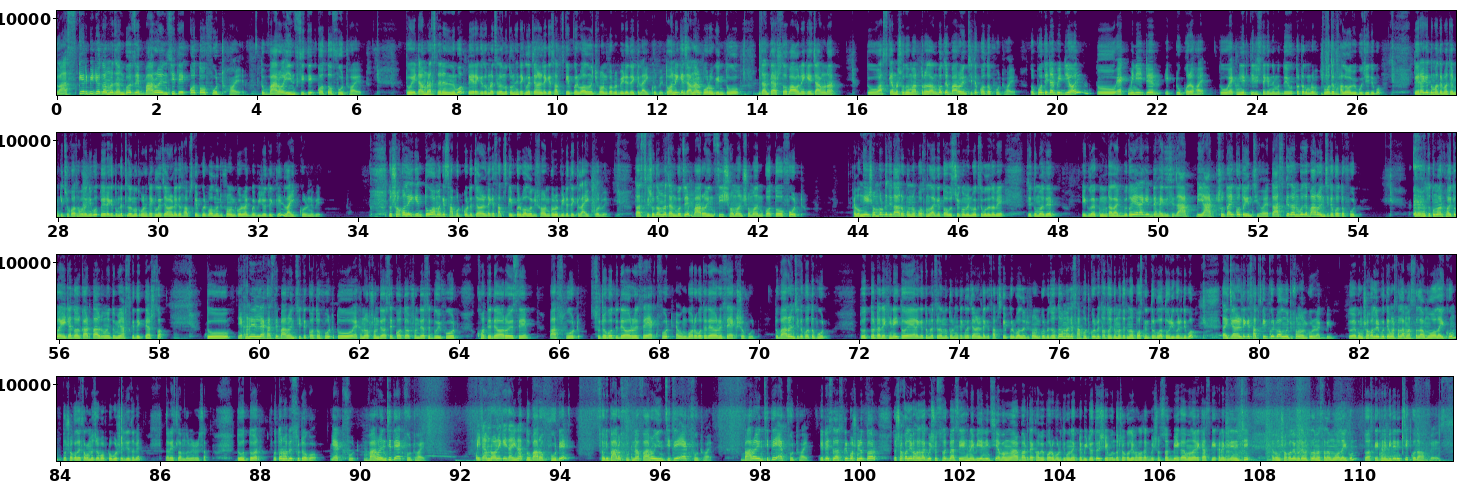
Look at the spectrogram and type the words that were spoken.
তো আজকের ভিডিওতে আমরা জানব যে বারো ইঞ্চিতে কত ফুট হয়। তো বারো ইঞ্চিতে কত ফুট হয়। তো এটা আমরা আজকে জেনে নেব। তো এর আগে তোমরা চ্যানেল নতুন হয়ে থাকলে চ্যানেলটাকে সাবস্ক্রাইব করবে অল নোটিফোন করবে ভিডিও দেখে লাইক করবে। তো অনেকে জানার পরও কিন্তু জানতে আসতো বা অনেকে জানো না। তো আজকে আমরা শুধুমাত্র জানব যে বারো ইঞ্চিতে কত ফুট হয়। তো প্রতিটা ভিডিও হয় তো এক মিনিটের একটু উপরে হয়। তো এক মিনিট তিরিশ সেকেন্ডের মধ্যে উত্তরটা তোমরা তোমাদের ভালোভাবে বুঝিয়ে দেবো। তো এর আগে তোমাদের মাঝে আমি কিছু কথা বলে নিব। তো এর আগে তোমরা চ্যানেল নতুন হয়ে থাকলে চ্যানেলটাকে সাবস্ক্রাইব করবে অল নোটিফিকেশন করে রাখবে ভিডিও থেকে লাইক করে নেবে। তো সকলেই কিন্তু আমাকে সাপোর্ট করতে চ্যানেলটাকে সাবস্ক্রাইব করবে অল নোটিফিকেশন করবে ভিডিও থেকে লাইক করবে। তো আজকে শুধু আমরা জানব যে বারো ইঞ্চি সমান সমান কত ফুট? এবং এই সম্পর্কে যদি আরও কোনো প্রশ্ন লাগে, তো অবশ্যই কমেন্ট বক্সে বলে যাবে যে তোমাদের এগুলা কোনটা লাগবে। তো এর আগে দেখাই দিচ্ছি যে আটটি আট সুতায় কত ইঞ্চি হয়। তো আজকে জানব যে বারো ইঞ্চিতে কত ফুট? তো তোমার হয়তো বা এটা দরকার, তার জন্য তুমি আজকে দেখতে আসছো। তো এখানে লেখা আছে বারো ইঞ্চিতে কত ফুট, তো এখানে অপশন দেওয়া আছে কত অপশন দেওয়া আছে দুই ফুট ক্ষতে দেওয়া রয়েছে পাঁচ ফুট, ছোটো গতে দেওয়া রয়েছে এক ফুট এবং বড় গতে দেওয়া রয়েছে একশো ফুট। তো বারো ইঞ্চিতে কত ফুট? তো উত্তরটা দেখে নেই, তো এর আগে তোমরা চ্যানেল নতুন হয়ে থাকলে চ্যানেলটাকে সাবস্ক্রাইব করবে অলরেডি ফোন করবে। যত আমাকে সাপোর্ট করবে, ততই তোমাদের জন্য প্রশ্ন উত্তরগুলো তৈরি করে দিব। তাই চ্যানেলটাকে সাবস্ক্রাইব করবে অলরেডি ফোন অন করে রাখবে। তো এবং সকলের প্রতি আমার সালাম, আসসালামু আলাইকুম। তো সকলের সালামের জবাবটা অবশ্যই দিয়ে যাবে। তারা ইসলাম ধর্মের রয়েছে। তো উত্তর উত্তর হবে ছোটো গ এক ফুট। বারো ইঞ্চিতে এক ফুট হয়। এটা আমরা অনেকে জানি না, তো বারো ফুটে সরি বারো ফুট না, বারো ইঞ্চিতে এক ফুট হয়। বারো ইঞ্চিতে এক ফুট হয়। এটাই ছিল আজকের প্রশ্নের উত্তর। তো সকলে ভালো থাকবে, সুস্থ থাকবে। আজকে এখানে বিদায় নিচ্ছি এবং আবার দেখা হবে পরবর্তী কোনো একটা ভিডিওতে। সেই পর্যন্ত সকলে ভালো থাকবে, সুস্থ থাকবে। একা মনে রেখে আজকে এখানে বিদায় নিচ্ছি। এবং সকলের প্রতি আমার সালাম, আসসালামু আলাইকুম। তো আজকে এখানে বিদায় নিচ্ছি। খোদা হাফেজ।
